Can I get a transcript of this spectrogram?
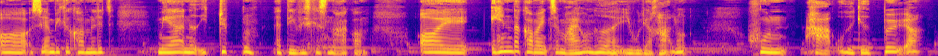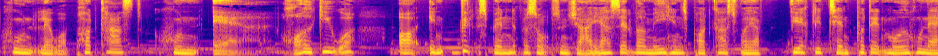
og se om vi kan komme lidt mere ned i dybden af det, vi skal snakke om. Og øh, hende, der kommer ind til mig, hun hedder Julia Ralund. Hun har udgivet bøger, hun laver podcast, hun er rådgiver, og en vildt spændende person, synes jeg. Jeg har selv været med i hendes podcast, hvor jeg virkelig tændt på den måde, hun er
